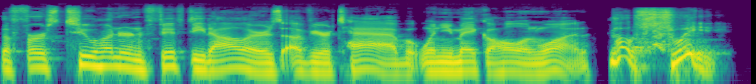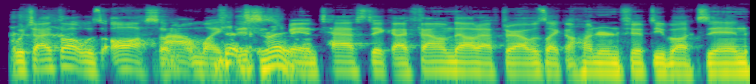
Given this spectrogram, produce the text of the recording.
the first two hundred and fifty dollars of your tab when you make a hole in one. Oh, sweet which I thought was awesome. Wow, I'm like, this great. is fantastic. I found out after I was like 150 bucks in.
